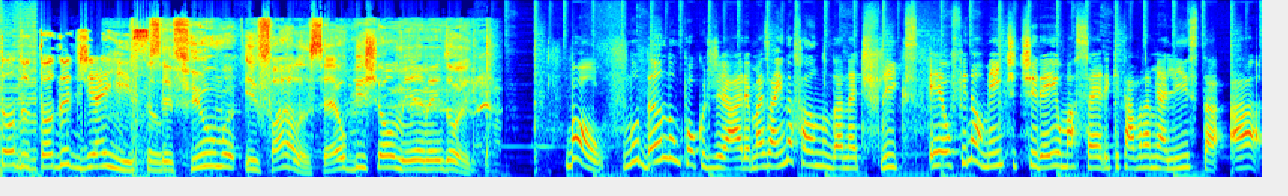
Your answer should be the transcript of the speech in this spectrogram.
Todo, todo dia é isso. Você filma e fala, você é o bichão mesmo, hein, doido? Bom, mudando um pouco de área, mas ainda falando da Netflix, eu finalmente tirei uma série que tava na minha lista há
